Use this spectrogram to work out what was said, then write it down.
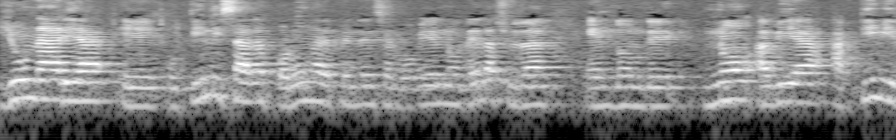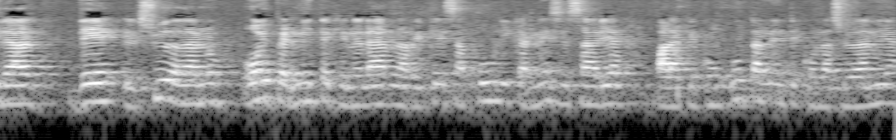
y un área eh, utilizada por una dependencia del gobierno de la ciudad en donde no había actividad del ciudadano, hoy permite generar la riqueza pública necesaria para que conjuntamente con la ciudadanía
